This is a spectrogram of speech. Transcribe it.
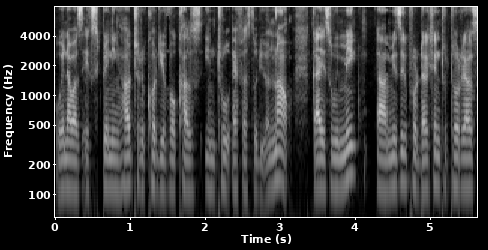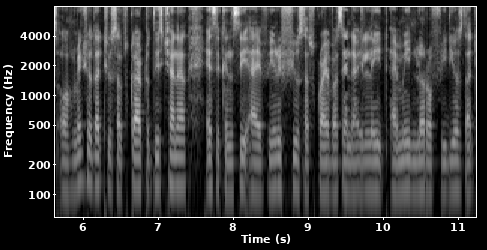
when I was explaining how to record your vocals into FL Studio. Now, guys, we make uh, music production tutorials or make sure that you subscribe to this channel. As you can see, I have very few subscribers and I laid I made a lot of videos that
